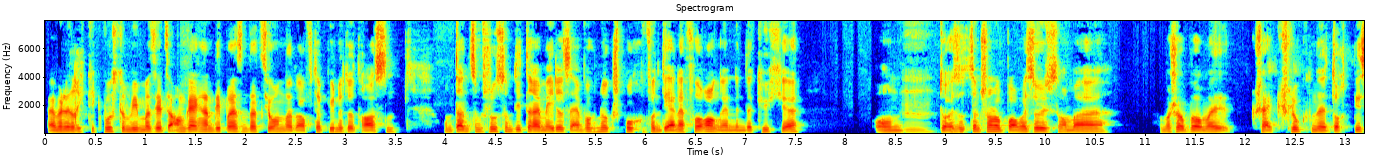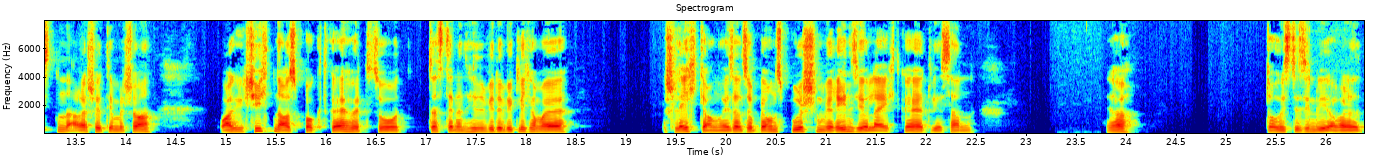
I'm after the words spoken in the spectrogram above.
weil wir nicht richtig gewusst haben, wie wir es jetzt angehen, die Präsentation oder auf der Bühne da draußen. Und dann zum Schluss haben die drei Mädels einfach nur gesprochen von deren Erfahrungen in der Küche. Und Mhm. da ist uns dann schon ein paar Mal so, haben wir, haben wir schon ein paar Mal gescheit geschluckt und ich dachte, bist du narrisch, halt, die haben schon arge Geschichten auspackt, gell, halt so, dass denen hin und wieder wirklich einmal schlecht gegangen ist. Also bei uns Burschen, wir reden sie ja leicht, gell, halt, wir sind, ja, da ist das irgendwie, aber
